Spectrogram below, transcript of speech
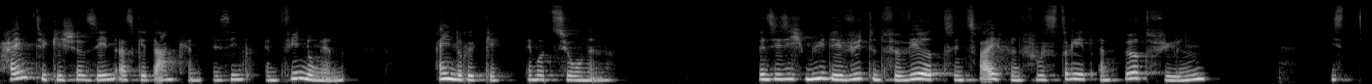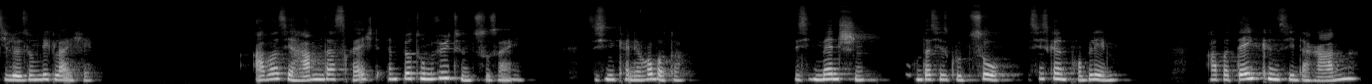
heimtückischer sind als Gedanken. Es sind Empfindungen, Eindrücke, Emotionen. Wenn Sie sich müde, wütend, verwirrt, in Zweifeln, frustriert, empört fühlen, ist die Lösung die gleiche. Aber Sie haben das Recht, empört und wütend zu sein. Sie sind keine Roboter. Sie sind Menschen und das ist gut so. Es ist kein Problem. Aber denken Sie daran,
